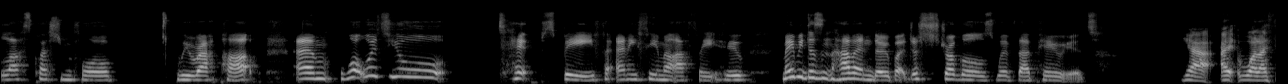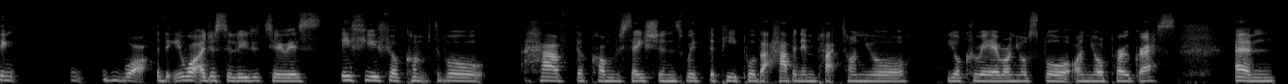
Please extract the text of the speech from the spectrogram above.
last question before we wrap up. Um what would your tips be for any female athlete who maybe doesn't have endo but just struggles with their periods yeah i well i think what what i just alluded to is if you feel comfortable have the conversations with the people that have an impact on your your career on your sport on your progress. Um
